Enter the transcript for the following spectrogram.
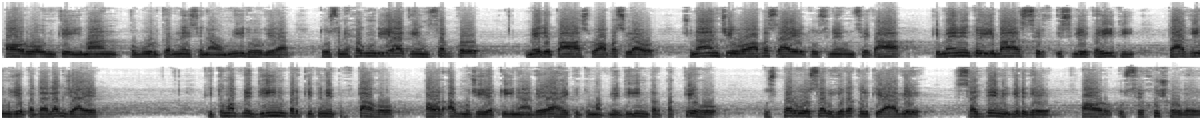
اور وہ ان کے ایمان قبول کرنے سے نا امید ہو گیا۔ تو اس نے حکم دیا کہ ان سب کو میرے پاس واپس لاؤ۔ چنانچہ وہ واپس آئے تو اس نے ان سے کہا کہ میں نے تو یہ بات صرف اس لیے کہی تھی تاکہ مجھے پتہ لگ جائے کہ تم اپنے دین پر کتنے پختہ ہو۔ اور اب مجھے یقین آ گیا ہے کہ تم اپنے دین پر پکے ہو۔ اس پر وہ سب ہرقل کے آگے سجدے میں گر گئے اور اس سے خوش ہو گئے۔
